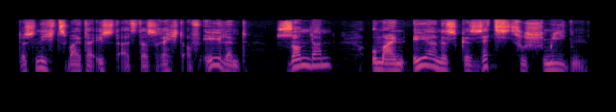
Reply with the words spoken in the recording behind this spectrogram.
das nichts weiter ist als das Recht auf Elend, sondern um ein ehernes Gesetz zu schmieden,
